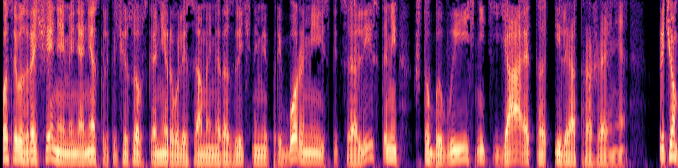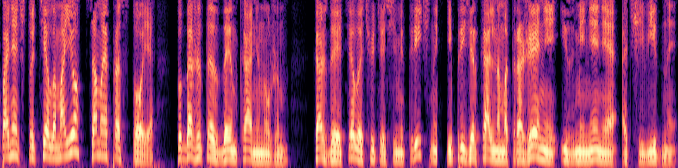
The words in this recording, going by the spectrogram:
После возвращения меня несколько часов сканировали самыми различными приборами и специалистами, чтобы выяснить, я это или отражение. Причем понять, что тело мое самое простое. Тут даже тест ДНК не нужен. Каждое тело чуть асимметрично, и при зеркальном отражении изменения очевидны.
